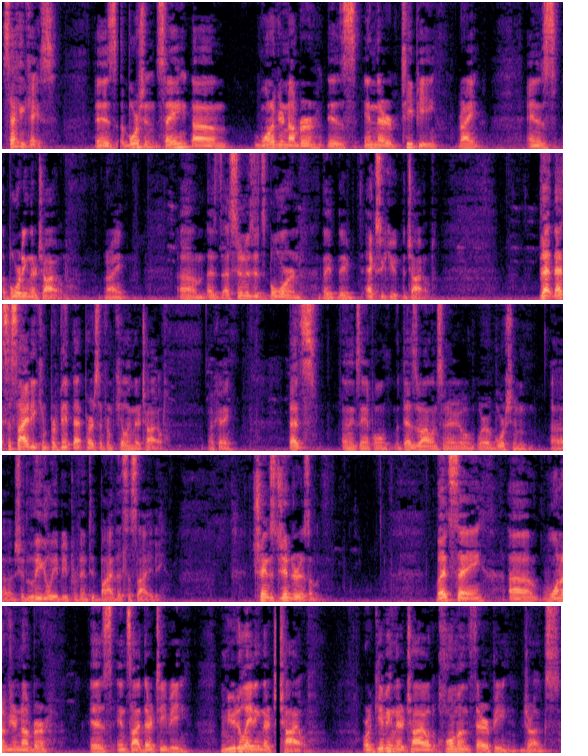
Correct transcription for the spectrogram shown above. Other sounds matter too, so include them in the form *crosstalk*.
Second case is abortion. Say um, one of your number is in their TP right, and is aborting their child, right? Um, as, as soon as it's born, they, they execute the child. That, that society can prevent that person from killing their child, okay? That's an example, the desert island scenario where abortion uh, should legally be prevented by the society. Transgenderism. Let's say uh, one of your number is inside their TB mutilating their child or giving their child hormone therapy drugs.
